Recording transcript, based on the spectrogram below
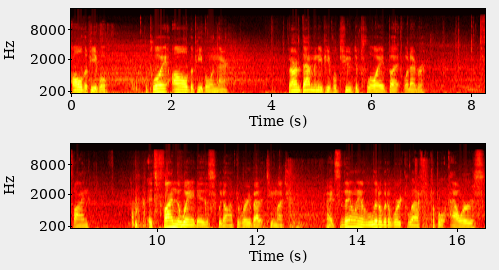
all the people. Deploy all the people in there. There aren't that many people to deploy, but whatever. It's fine. It's fine the way it is. We don't have to worry about it too much. Alright, so they only have a little bit of work left, a couple hours.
